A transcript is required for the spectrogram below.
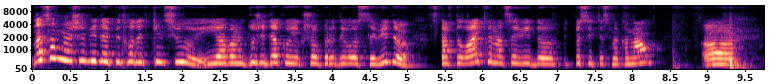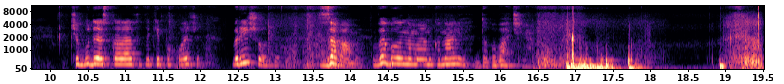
На цьому наше відео підходить к кінцю. Я вам дуже дякую, якщо передивилися це відео. Ставте лайки на це відео, підписуйтесь на канал. А, чи буду я складати такі походжі? Вирішувати за вами. Ви були на моєму каналі. До побачення.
